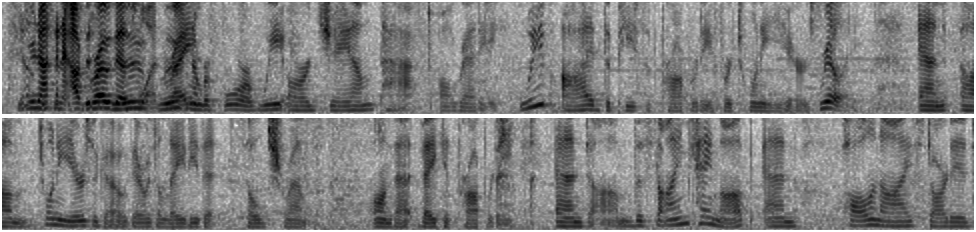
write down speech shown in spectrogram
Yeah, You're not going to outgrow is this move- one, move right? number four, we are jam packed already. We've eyed the piece of property for 20 years. really? And um, 20 years ago, there was a lady that sold shrimp on that vacant property. And um, the sign came up, and Paul and I started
